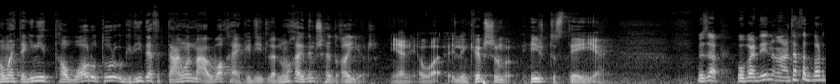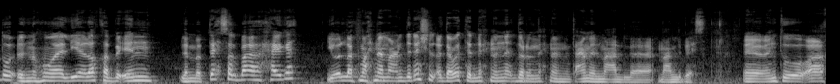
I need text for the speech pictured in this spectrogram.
هم محتاجين يطوروا طرق جديدة في التعامل مع الواقع الجديد لأن الواقع ده مش هيتغير. يعني هو ال encryption here to stay يعني. بالظبط. وبعدين أعتقد برضو إن هو ليه علاقة بإن لما بتحصل بقى حاجة يقول لك ما إحنا ما عندناش الأدوات اللي إحنا نقدر إن إحنا نتعامل مع مع اللي بيحصل. آه أنتوا آه،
